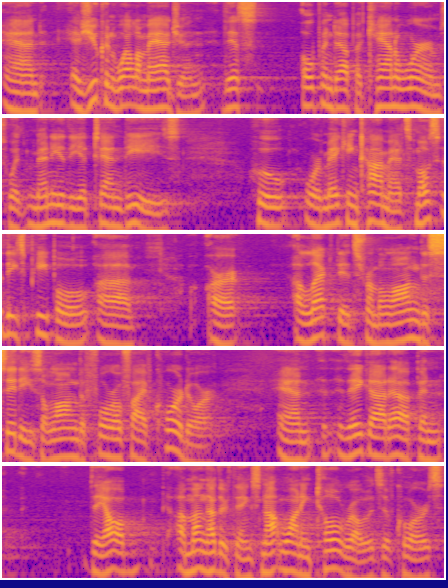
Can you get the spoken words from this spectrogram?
And as you can well imagine, this opened up a can of worms with many of the attendees who were making comments. Most of these people uh, are electeds from along the cities along the 405 corridor. And they got up and they all, among other things, not wanting toll roads, of course,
